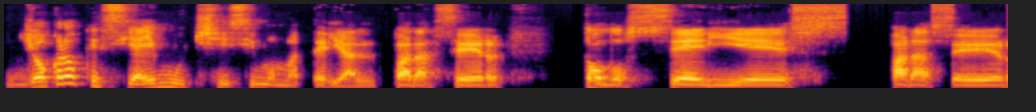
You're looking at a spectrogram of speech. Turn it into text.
yo creo que sí hay muchísimo material para hacer todo series, para hacer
